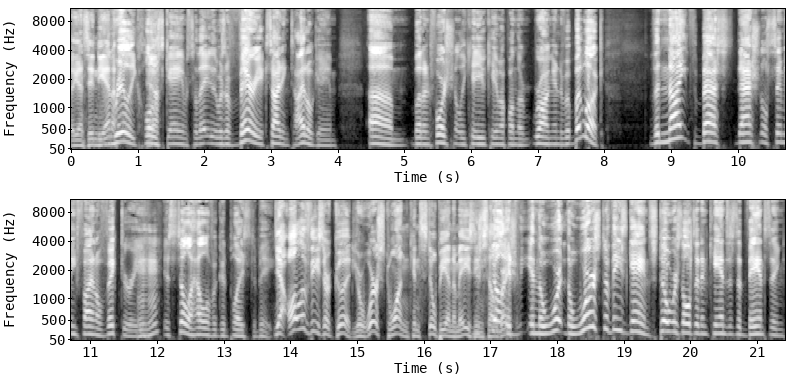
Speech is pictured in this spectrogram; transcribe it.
Against Indiana. Really close yeah. game. So they, it was a very exciting title game. Um, but unfortunately, KU came up on the wrong end of it. But look, the ninth best national semifinal victory mm-hmm. is still a hell of a good place to be. Yeah, all of these are good. Your worst one can still be an amazing still, celebration. In the wor- the worst of these games still resulted in Kansas advancing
